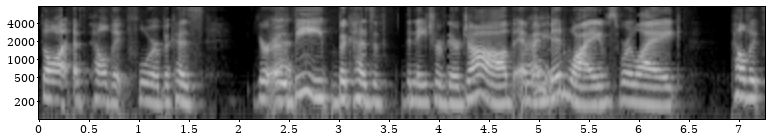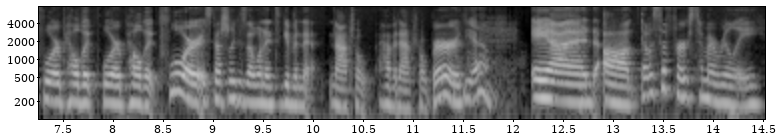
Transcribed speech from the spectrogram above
thought of pelvic floor because your Yes. OB because of the nature of their job, and my midwives were like. Pelvic floor, pelvic floor, pelvic floor, especially because I wanted to give a natural, have a natural birth. Yeah. And um, that was the first time I really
